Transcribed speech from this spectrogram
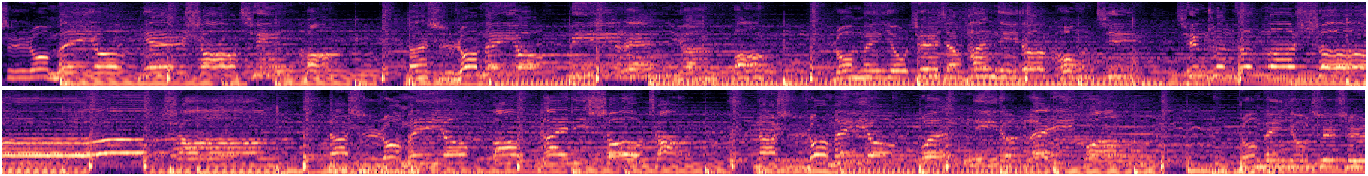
是若没有年少轻狂，但是若没有迷恋远方，若没有倔强叛逆的空气，青春怎么生长？那是若没有放开你手掌，那是若没有吻你的泪光，若没有痴痴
